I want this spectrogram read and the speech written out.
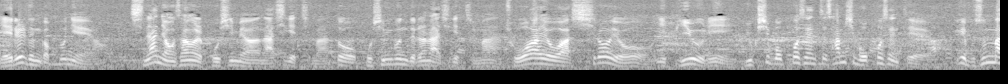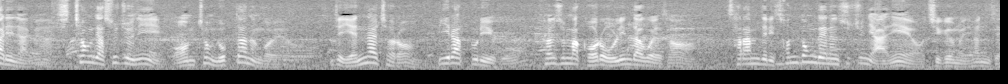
예를 든 것 뿐이에요. 지난 영상을 보시면 아시겠지만, 또 보신 분들은 아시겠지만, 좋아요와 싫어요, 이 비율이 65% 35%예요. 이게 무슨 말이냐면, 시청자 수준이 엄청 높다는 거예요. 이제 옛날처럼 삐라 뿌리고, 현수막 걸어 올린다고 해서 사람들이 선동되는 수준이 아니에요. 지금은 현재.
